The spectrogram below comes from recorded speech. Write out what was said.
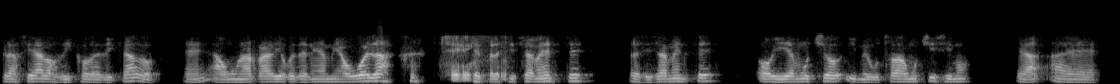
gracias a los discos dedicados ¿eh? a una radio que tenía mi abuela que precisamente precisamente oía mucho y me gustaba muchísimo eh,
